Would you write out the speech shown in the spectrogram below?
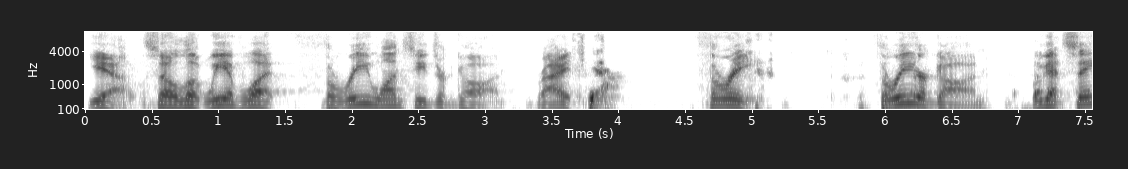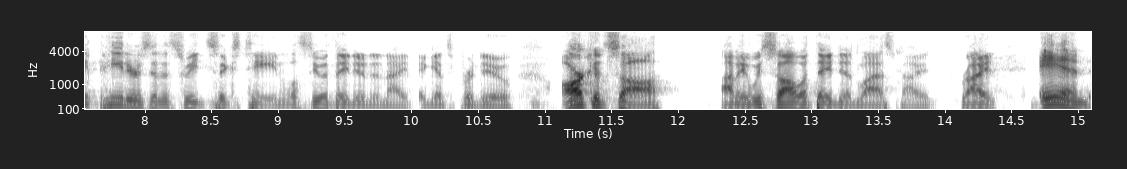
Yeah. So look, we have what three one seeds are gone, right? Yeah. Three. Three are gone. We got St. Peter's in the Sweet 16. We'll see what they do tonight against Purdue. Arkansas I mean, we saw what they did last night, right? And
